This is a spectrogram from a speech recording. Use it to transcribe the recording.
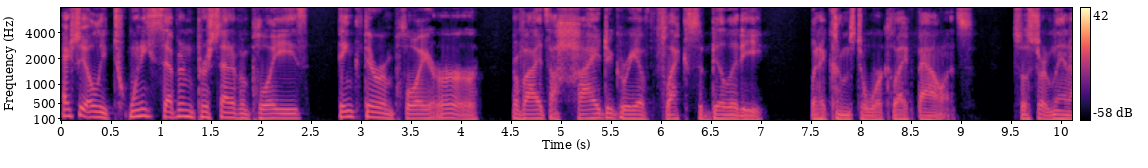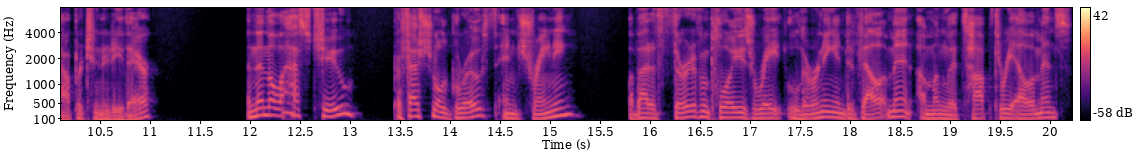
Actually, only 27% of employees think their employer provides a high degree of flexibility when it comes to work life balance. So, certainly an opportunity there. And then the last two professional growth and training. About a third of employees rate learning and development among the top three elements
